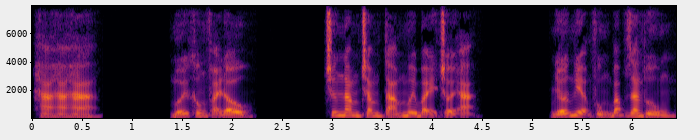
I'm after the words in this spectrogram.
ha ha ha. Mới không phải đâu. chương 587 trời ạ. Nhớ niệm phùng bắp giang thùng,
